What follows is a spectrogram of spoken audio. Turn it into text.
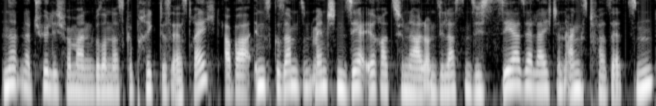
ne? natürlich, wenn man besonders geprägt ist, erst recht, aber insgesamt sind Menschen sehr irrational und sie lassen sich sehr, sehr leicht in Angst versetzen,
